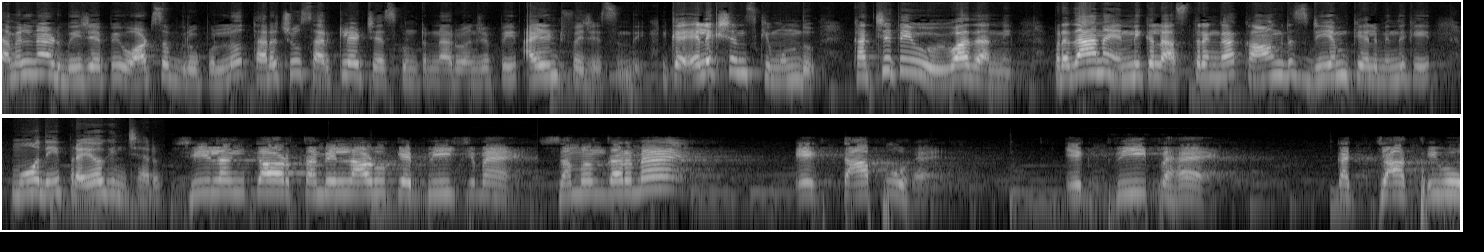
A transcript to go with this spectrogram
తమిళనాడు బీజేపీ వాట్సాప్ గ్రూపుల్లో తరచూ సర్క్యులేట్ చేసుకుంటున్నారు అని చెప్పి ఐడెంటిఫై చేసింది ఇక ఎలక్షన్స్ కి ముందు కచ్చతీవు వివాదాన్ని ప్రధాన ఎన్నికల అస్త్రంగా కాంగ్రెస్ డిఎంకేల మీదకి మోదీ ప్రయోగించారు श्रीलंका और तमिलनाडु के बीच में समुन्दर में एक टापू है एक द्वीप है कच्चा थीवू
